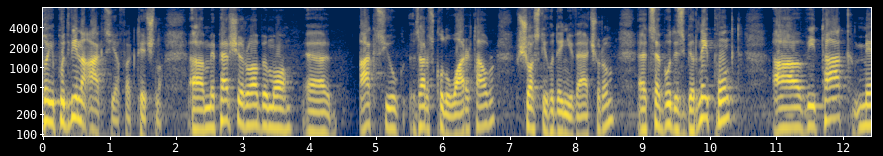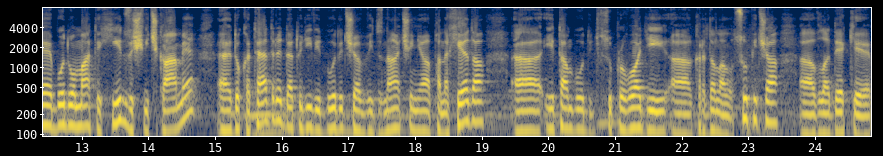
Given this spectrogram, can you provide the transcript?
То є подвійна акція, фактично. Е, Ми перше робимо е, акцію зараз коло Water Tower в 6 годині вечором. Е, Це буде збірний пункт. А відтак ми будемо мати хід зі свічками до катедри, де тоді відбудеться відзначення панахида, е, і там будуть в супроводі кардинала Супіча, владики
